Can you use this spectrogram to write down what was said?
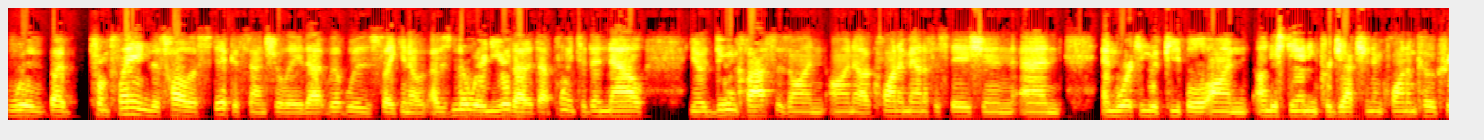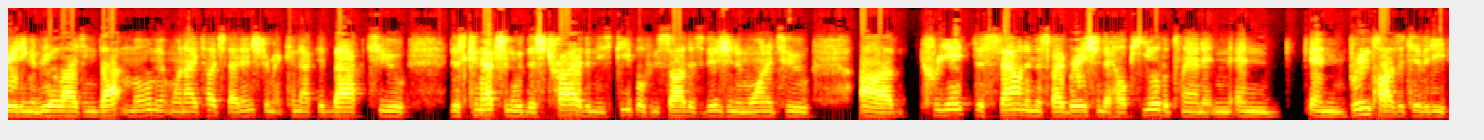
with by from playing this hollow stick essentially that, that was like you know I was nowhere near that at that point to then now you know doing classes on on uh, quantum manifestation and and working with people on understanding projection and quantum co-creating and realizing that moment when I touched that instrument connected back to this connection with this tribe and these people who saw this vision and wanted to uh, create this sound and this vibration to help heal the planet and and and bring positivity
